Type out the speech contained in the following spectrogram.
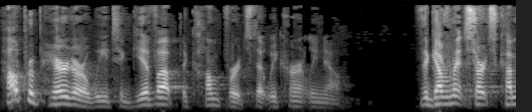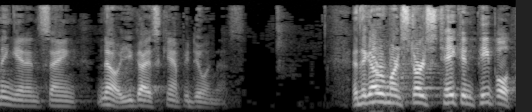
How prepared are we to give up the comforts that we currently know? The government starts coming in and saying, no, you guys can't be doing this. If the government starts taking people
